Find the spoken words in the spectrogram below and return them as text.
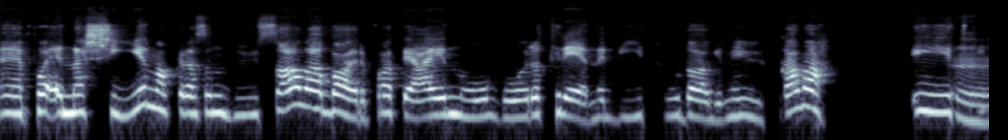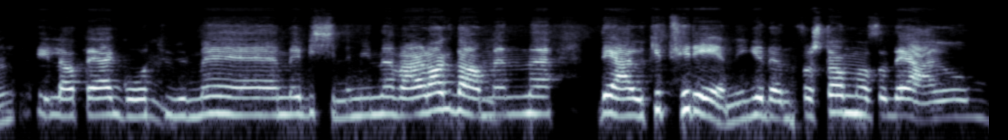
eh, på energien, akkurat som du sa. da, Bare på at jeg nå går og trener de to dagene i uka. da. I mm. til at jeg går mm. tur med, med bikkjene mine hver dag, da. Mm. Men eh, det er jo ikke trening i den forstand. altså Det er jo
